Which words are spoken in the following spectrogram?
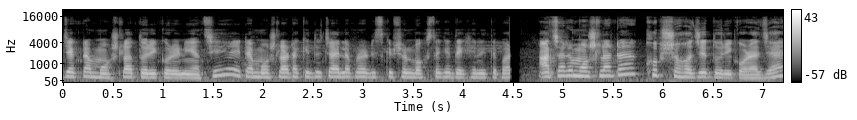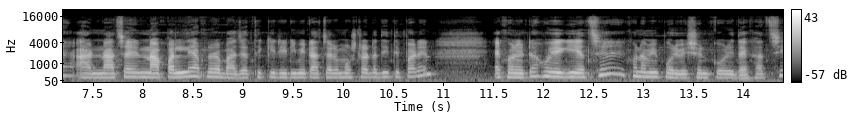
যে একটা মশলা তৈরি করে নিয়েছি, এটা মশলাটা কিন্তু চাইলে আপনার ডিসক্রিপশন বক্স থেকে দেখে নিতে পারেন। আচারের মশলাটা খুব সহজে তৈরি করা যায়। আর না চাই, না পারলে আপনারা বাজার থেকে রেডিমেড আচারের মশলাটা দিতে পারেন। এখন এটা হয়ে গিয়েছে। এখন আমি পরিবেশন করে দেখাচ্ছি।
